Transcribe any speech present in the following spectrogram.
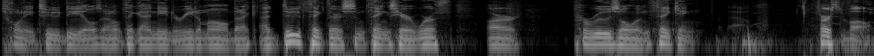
22 deals. I don't think I need to read them all, but I, I do think there's some things here worth our perusal and thinking about. First of all,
